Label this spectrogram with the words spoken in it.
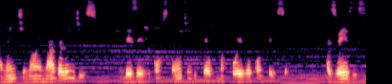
A mente não é nada além disso, um desejo constante de que alguma coisa aconteça. Às vezes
